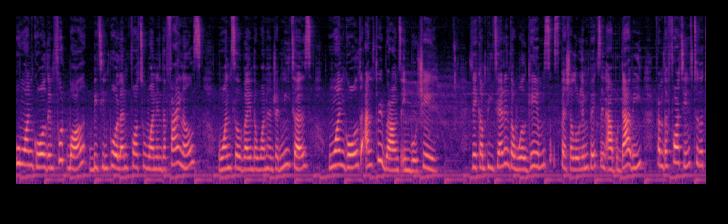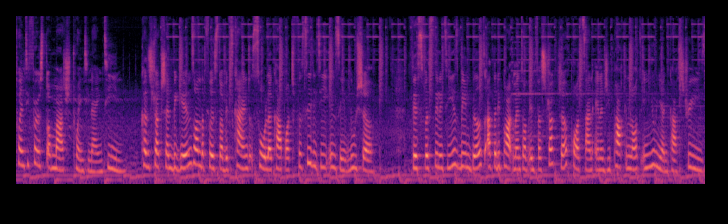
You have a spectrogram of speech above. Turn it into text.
who won gold in football, beating Poland 4-1 in the finals, won silver in the 100 meters, one gold and three bronze in bocce. They competed in the World Games Special Olympics in Abu Dhabi from the 14th to the 21st of March 2019. Construction begins on the first of its kind solar carport facility in St. Lucia. This facility is being built at the Department of Infrastructure Ports and Energy parking lot in Union Castries.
